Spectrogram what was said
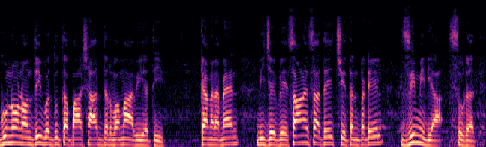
ગુનો નોંધી વધુ તપાસ હાથ ધરવામાં આવી હતી. કેમેરામેન વિજય ભેસાણ સાથે ચેતન પટેલ, ઝી મીડિયા, સુરત.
